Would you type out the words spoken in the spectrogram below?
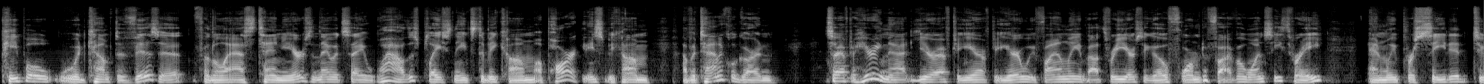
people would come to visit for the last 10 years and they would say, wow, this place needs to become a park. It needs to become a botanical garden. So after hearing that year after year after year, we finally, about three years ago, formed a 501c3 and we proceeded to,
